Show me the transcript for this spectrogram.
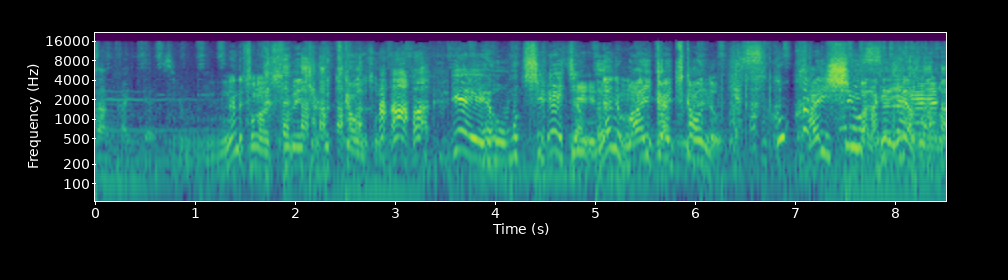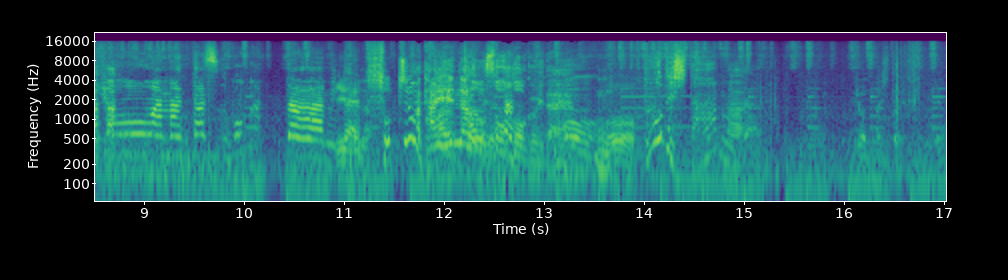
談会みたいにするっていう。なんでそんなそれに尺使うんだそんな いやいやいや面白いじゃん。いやなんで毎回使うんだよ。すごかっ最終話だけでいいだろそんなの。た今日はまたすごかったみいやたいなそっちの方が大変だろ感想トークみたいな、うどうでした？みたいな、、はいろんな人に聞いて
